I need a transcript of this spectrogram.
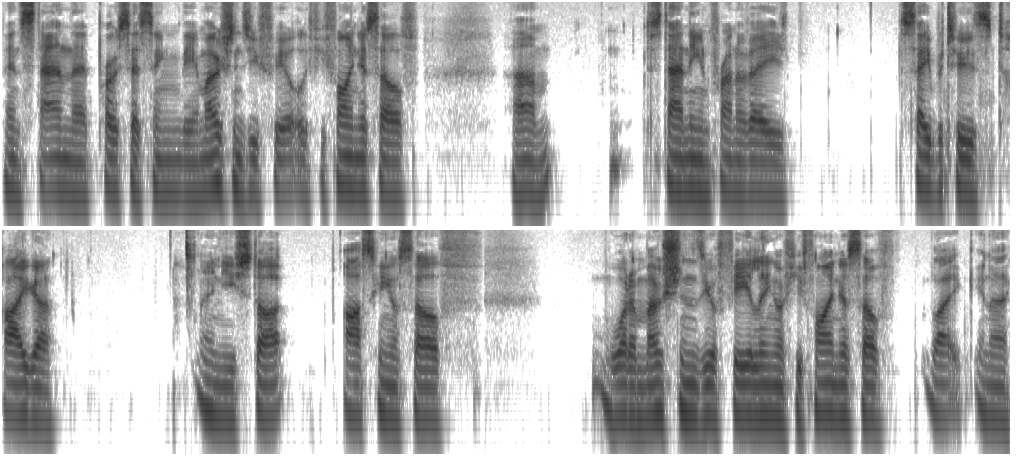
than stand there processing the emotions you feel. If you find yourself um, standing in front of a saber toothed tiger and you start asking yourself what emotions you're feeling, or if you find yourself like in a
